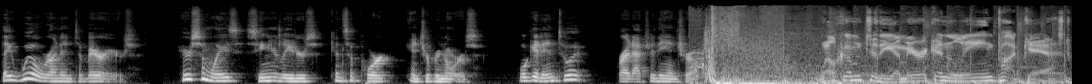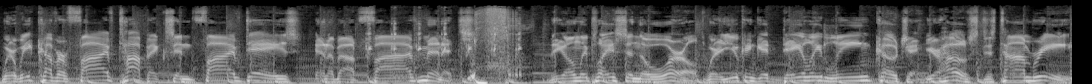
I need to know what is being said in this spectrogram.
they will run into barriers. Here's some ways senior leaders can support entrepreneurs. We'll get into it right after the intro. Welcome to the American Lean Podcast, where we cover five topics in five days in about five minutes. The only place in the world where you can get daily lean coaching. Your host is Tom Reed,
